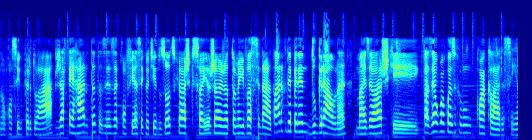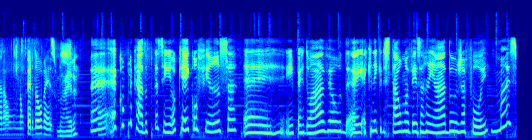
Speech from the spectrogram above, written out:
não consigo perdoar. Já ferraram tantas vezes a confiança que eu tinha nos outros que eu acho que isso aí eu já, já tô meio vacinado. Claro que dependendo do grau, né? Mas eu acho que fazer alguma coisa com, com a Clara, assim, eu não, não perdoo mesmo. Naira? É, é complicado, porque assim, ok, confiança é, é imperdoável, é, é que nem cristal, uma vez arranhado, já foi. Mas,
